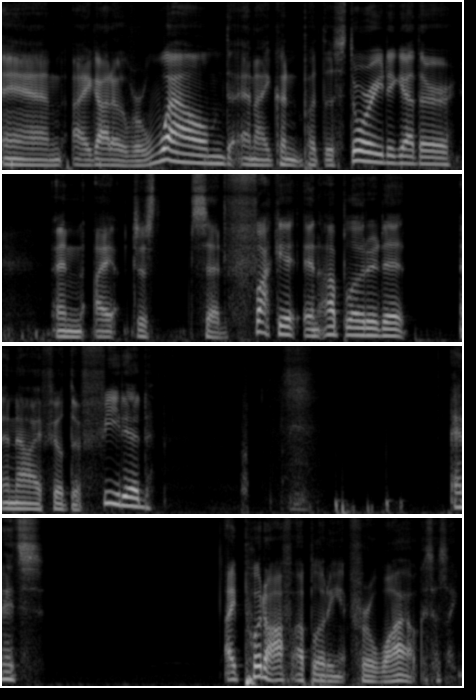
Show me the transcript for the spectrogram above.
and I got overwhelmed and I couldn't put the story together and I just said fuck it and uploaded it and now I feel defeated. And it's I put off uploading it for a while because I was like,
